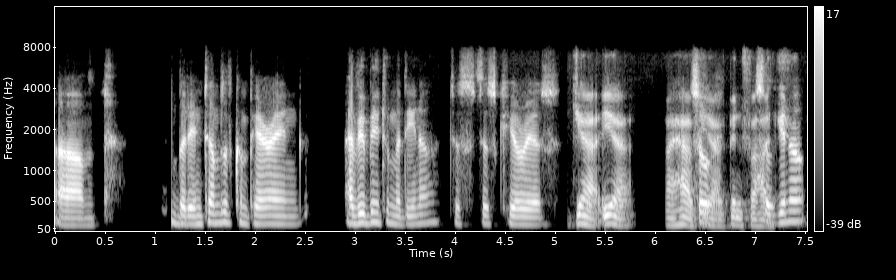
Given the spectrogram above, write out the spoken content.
um, but in terms of comparing, have you been to Medina? Just just curious. Yeah, yeah, I have. So, yeah, I've been for Hajj. So you know,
